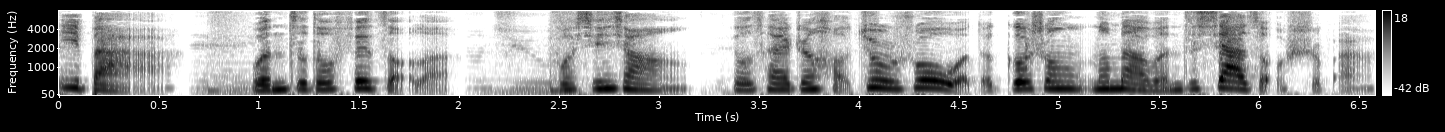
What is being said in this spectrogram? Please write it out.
一把蚊子都飞走了。我心想有才真好，就是说我的歌声能把蚊子吓走是吧？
